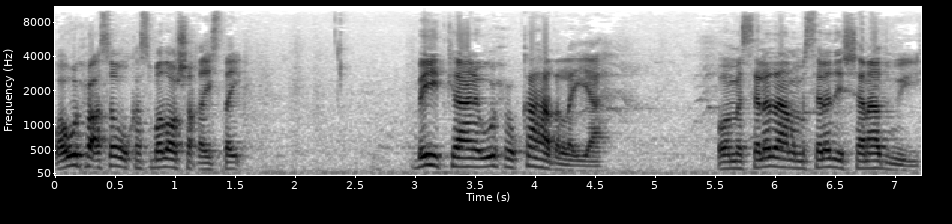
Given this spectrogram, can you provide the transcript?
waa wuxuu asagu kasbadoo shaqaystay. Beydkaani wuxuu ka hadlayaa oo masaladaanu masaladii shanaad weeye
